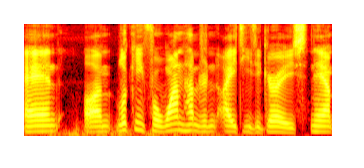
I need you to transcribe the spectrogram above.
and I'm looking for 180 degrees. Now,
